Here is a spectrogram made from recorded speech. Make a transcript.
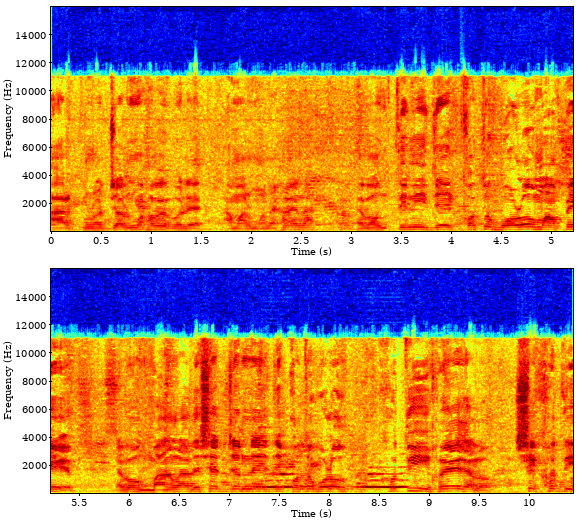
আর পুনর্জন্ম হবে বলে আমার মনে হয় না। এবং তিনি যে কত বড় মাপের এবং বাংলাদেশের জন্য যে কত বড় ক্ষতি হয়ে গেল, সে ক্ষতি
